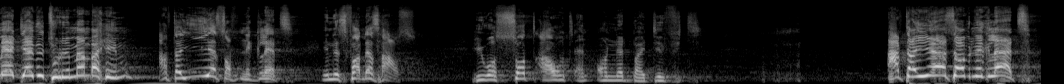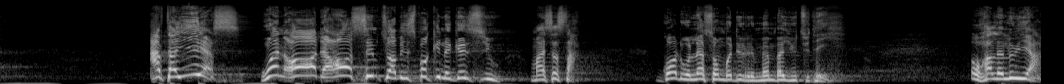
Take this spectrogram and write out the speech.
made David to remember him after years of neglect in his father's house. He was sought out and honored by David. After years of neglect, after years, when all the all seemed to have been spoken against you, my sister, God will let somebody remember you today. Oh, hallelujah.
